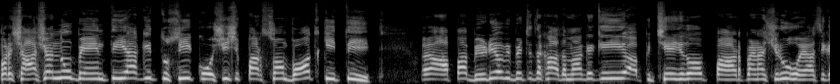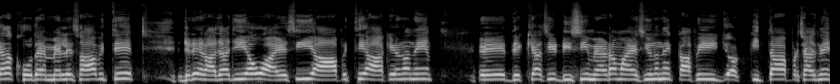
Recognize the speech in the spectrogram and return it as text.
ਪ੍ਰਸ਼ਾਸਨ ਨੂੰ ਬੇਨਤੀ ਆ ਕਿ ਤੁਸੀਂ ਕੋਸ਼ਿਸ਼ ਪਰਸੋਂ ਬਹੁਤ ਕੀਤੀ। ਆਪਾਂ ਵੀਡੀਓ ਵੀ ਵਿੱਚ ਦਿਖਾ ਦਵਾਂਗੇ ਕਿ ਪਿੱਛੇ ਜਦੋਂ ਪਾੜ ਪੈਣਾ ਸ਼ੁਰੂ ਹੋਇਆ ਸੀਗਾ ਤਾਂ ਖੁਦ ਐਮਐਲਏ ਸਾਹਿਬ ਇੱਥੇ ਜਿਹੜੇ ਰਾਜਾ ਜੀ ਆ, ਉਹ ਆਏ ਸੀ, ਆਪ ਇੱਥੇ ਆ ਕੇ ਉਹਨਾਂ ਨੇ ਇਹ ਦੇਖਿਆ ਸੀ ਡੀਸੀ ਮੈਡਮ ਆਏ ਸੀ, ਉਹਨਾਂ ਨੇ ਕਾਫੀ ਕੀਤਾ ਪ੍ਰਸ਼ਾਸਨ ਨੇ।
